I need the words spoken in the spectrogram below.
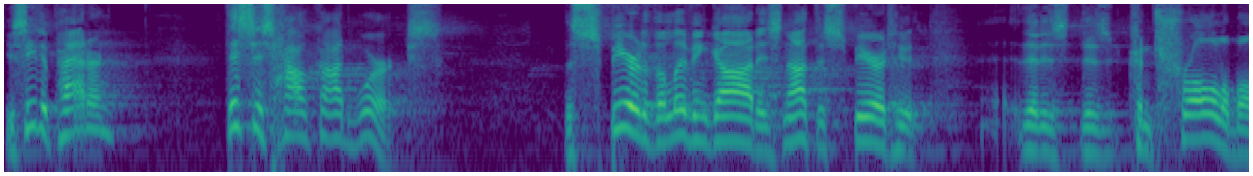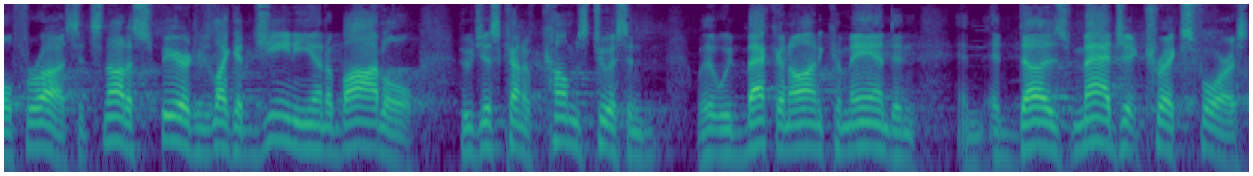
You see the pattern? This is how God works. The Spirit of the living God is not the Spirit who, that is, controllable for us. It's not a Spirit who's like a genie in a bottle who just kind of comes to us and that we beckon on command and, and, and does magic tricks for us.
